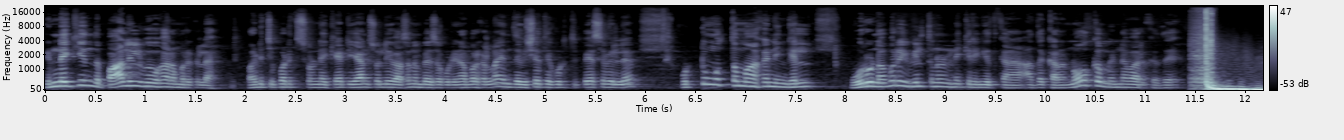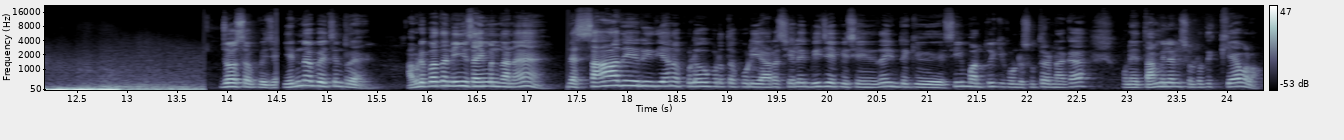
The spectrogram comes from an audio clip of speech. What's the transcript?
இன்றைக்கி இந்த பாலியல் விவகாரம் இருக்குல்ல படித்து படித்து சொன்னேன் கேட்டியான்னு சொல்லி வசனம் பேசக்கூடிய நபர்கள்லாம் இந்த விஷயத்தை கொடுத்து பேசவே இல்லை ஒட்டுமொத்தமாக நீங்கள் ஒரு நபரை வீழ்த்தணும்னு நினைக்கிறீங்க. இதுக்கா- அதுக்கான நோக்கம் என்னவாக இருக்குது? ஜோசப் விஜய். என்ன பேச்சுன்ற? அப்படி பார்த்தா நீங்கள் சைமன் தானே? இந்த சாதி ரீதியான பிளவுபடுத்தக்கூடிய அரசியலை பிஜேபி செய்ததை இன்றைக்கு சீமான் தூக்கி கொண்டு சுத்துறனாக்கா உன்னை தமிழன் சொல்கிறது கேவலம்.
